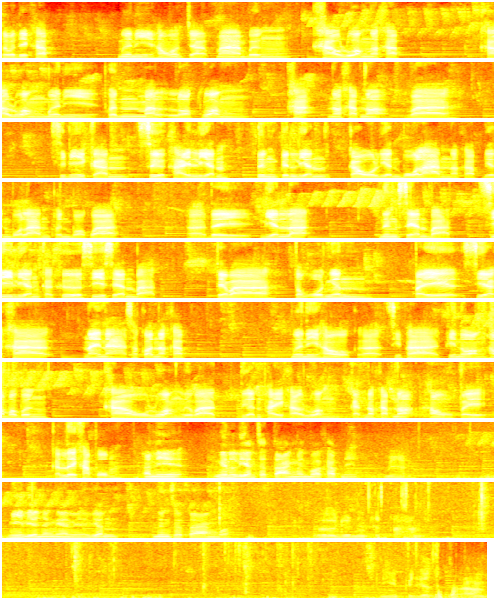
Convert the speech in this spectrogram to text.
สวัสดีครับเมื่อนี้เฮาจะมาเบิงข่าวล่วงเนาะครับข่าวล่วงเมื่อนี้เพิ่นมาหลอกล่วงพระเนาะครับเนาะว่าสิมีการซื้อขายเหรียญซึ่งเป็นเหรียญเก่าเหรียญโบราณเนาะครับเหรียญโบราณเพิ่นบอกว่าได้เหรียญละ1 0 0 0 0แสนบาท4เหรียญก็คือ4 0 0 0 0 0บาท แต่ว่าต้องโอนเงินไปเสียค่าหน้าหนาซะก่อนเนาะครับ เมื่อนี้เฮาก็สิพาพี่น้องเฮามาเบิ่งข่าวล่วงหรือว่าเตือนภัยข่าวล่วงกันเนาะครับเนาะเฮาไปกันเลยครับผม อันนี้เงินเหรียญสตางค์แม่นบ่ครับนี่แม่นมีเหรียญยังแน่นี่เหรียญ1สตางค์บ่เออเดือนหนึงสตางค์นี่เป็นเดือนสตางค์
